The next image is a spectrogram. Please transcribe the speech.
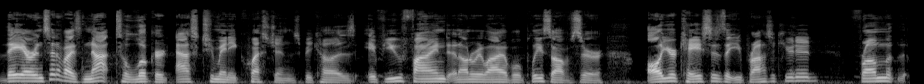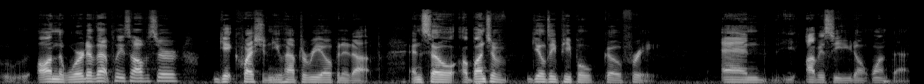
they are incentivized not to look or ask too many questions because if you find an unreliable police officer, all your cases that you prosecuted from on the word of that police officer get questioned. You have to reopen it up, and so a bunch of guilty people go free, and obviously you don't want that.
